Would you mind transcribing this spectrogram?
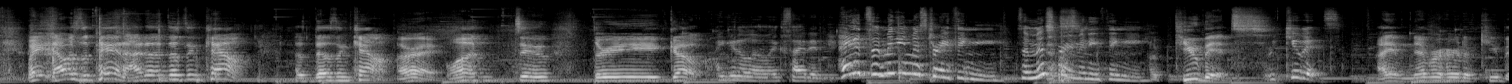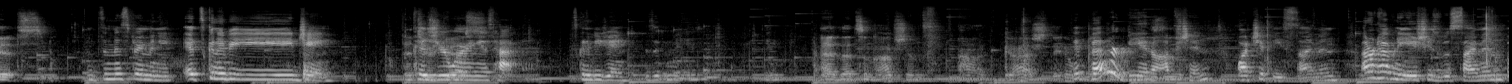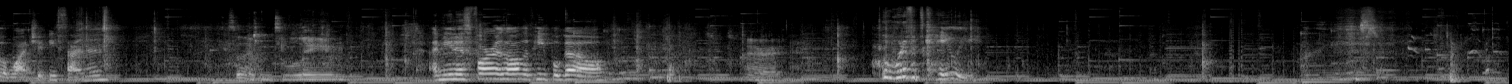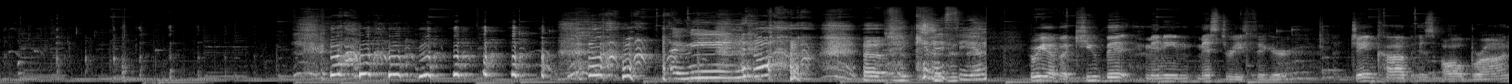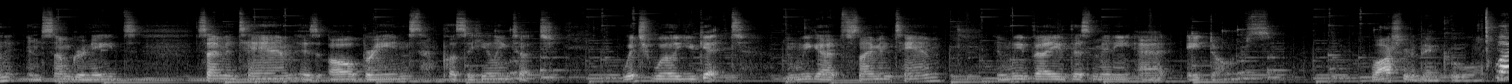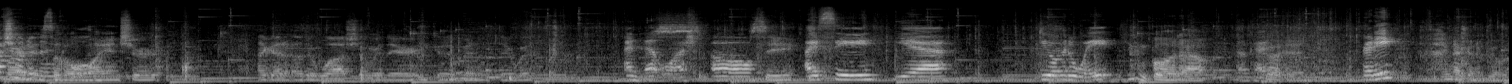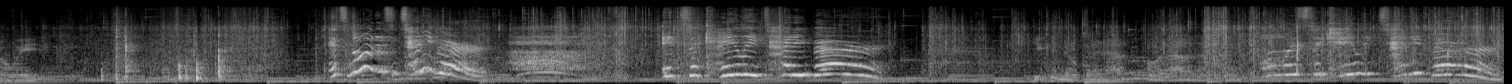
that was the pin. I that doesn't count. That doesn't count. All right, one, two, three, go. I get a little excited. Hey, it's a mini mystery thingy. It's a mystery mini thingy. A qubits. Or cubits. I have never heard of qubits. It's a mystery mini. It's gonna be Jayne because your you're guess. wearing his hat. It's gonna be Jayne. Is it gonna be? Uh, that's an option. Oh gosh, they don't. It better it be an option. Watch it be Simon. I don't have any issues with Simon, but watch it be Simon. Simon's lame. I mean, as far as all the people go. All right. Oh, what if it's Kaylee? Can I see him? Here we have a Qubit mini mystery figure. Jayne Cobb is all brawn and some grenades. Simon Tam is all brains plus a healing touch. Which will you get? And we got Simon Tam, and we valued this mini at eight dollars. Wash would have been cool. Wash would've been his been little cool. Hawaiian shirt. I got another wash over there. He could have been up there with. I met Wash. Oh, See, I see. Yeah. Do you want me to wait? you can pull it out. Okay. Go ahead. Ready? You're not gonna be able to wait. It's not. It's a teddy bear. it's a Kaylee teddy bear. You can open it out, pull it out of that thing. Oh, it's a Kaylee teddy bear.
